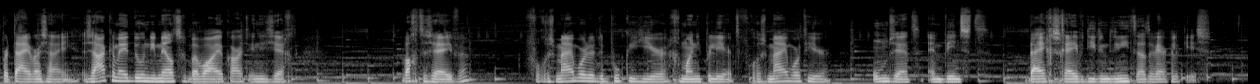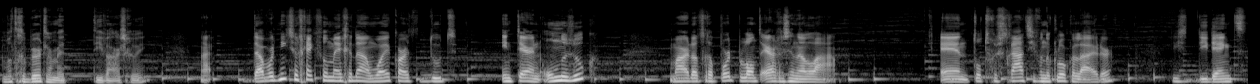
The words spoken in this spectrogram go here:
partij waar zij zaken mee doen, die meldt zich bij Wirecard en die zegt: Wacht eens even. Volgens mij worden de boeken hier gemanipuleerd. Volgens mij wordt hier omzet en winst bijgeschreven die er niet daadwerkelijk is. Wat gebeurt er met die waarschuwing? Nou, daar wordt niet zo gek veel mee gedaan. Wirecard doet intern onderzoek, maar dat rapport belandt ergens in een la. En tot frustratie van de klokkenluider, die, die denkt:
